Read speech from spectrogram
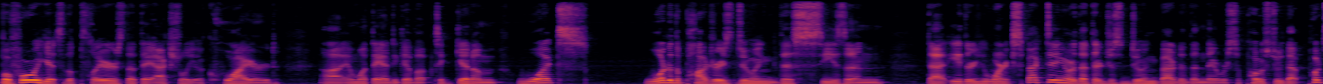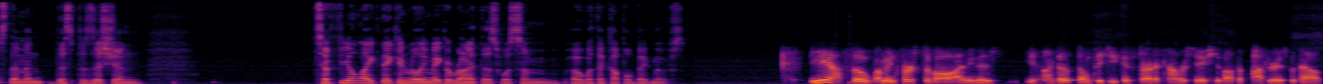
before we get to the players that they actually acquired uh, and what they had to give up to get them, what what are the Padres doing this season that either you weren't expecting or that they're just doing better than they were supposed to that puts them in this position to feel like they can really make a run at this with some uh, with a couple big moves? Yeah, so I mean, first of all, I mean, there's you know, I don't don't think you can start a conversation about the Padres without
